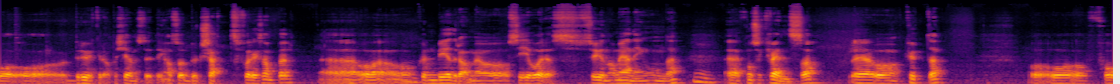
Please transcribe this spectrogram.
og, og brukere på tjenesteyting, altså budsjett f.eks. Og, og kunne bidra med å si vårt syn og mening om det. Mm. Eh, Konsekvenser ved å kutte. Og, og få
